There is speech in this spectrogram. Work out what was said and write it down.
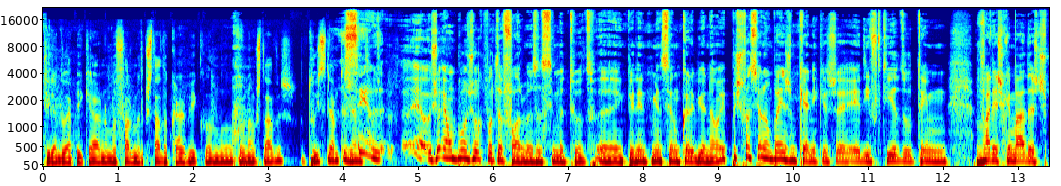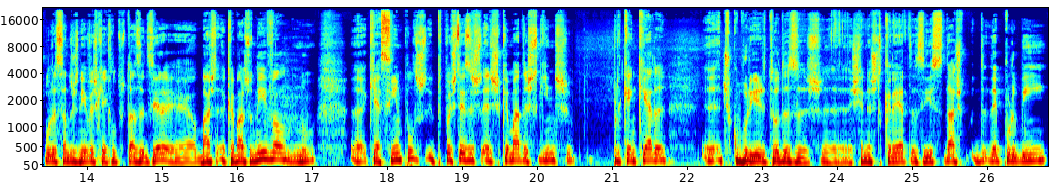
tirando o Epic Air, numa forma de gostar do Kirby como, como não gostavas. Tu isso lhe há muita gente. Sim, é, é um bom jogo de plataformas, acima de tudo, uh, independentemente de ser um Kirby ou não. E depois funcionam bem as mecânicas, é, é, divertido, tem várias camadas de exploração dos níveis, que é aquilo que tu estás a dizer. É, basta acabares o nível, no, uh, que é simples, e depois tens as, as camadas seguintes para quem quer descobrir todas as, as cenas secretas e isso dá, dei por mim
